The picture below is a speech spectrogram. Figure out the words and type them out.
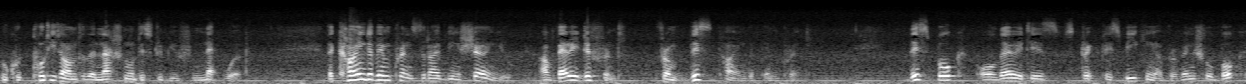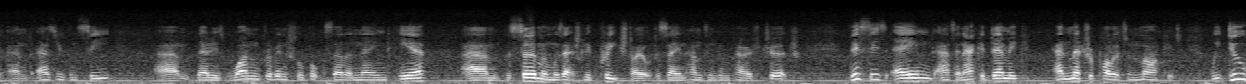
who could put it onto the national distribution network. The kind of imprints that I've been showing you are very different from this kind of imprint. This book, although it is strictly speaking a provincial book, and as you can see, um, there is one provincial bookseller named here. Um, the sermon was actually preached, I ought to say, in Huntingdon Parish Church. This is aimed at an academic and metropolitan market. We do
